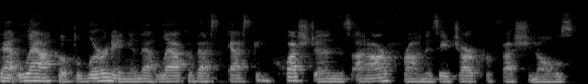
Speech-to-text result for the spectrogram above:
that lack of learning and that lack of ask, asking questions on our front as hr professionals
